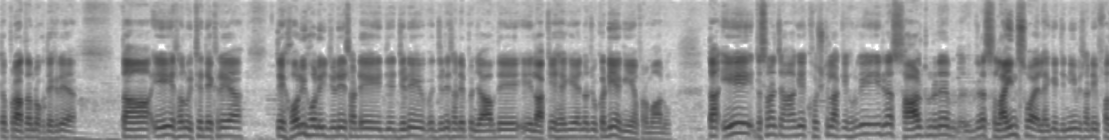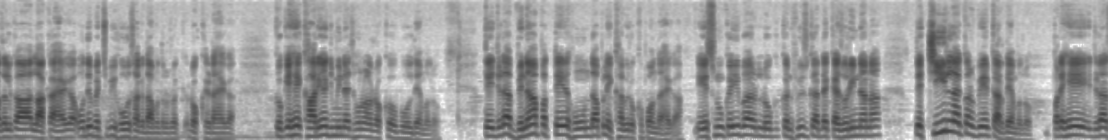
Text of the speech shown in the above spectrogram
ਤੇ ਪੁਰਾਤਨ ਰੁੱਖ ਦਿਖ ਰਿਹਾ। ਤਾਂ ਇਹ ਸਾਨੂੰ ਇੱਥੇ ਦਿਖ ਰਿਹਾ। ਤੇ ਹੌਲੀ ਹੌਲੀ ਜਿਹੜੇ ਸਾਡੇ ਜਿਹੜੇ ਜਿਹੜੇ ਸਾਡੇ ਪੰਜਾਬ ਦੇ ਇਲਾਕੇ ਹੈਗੇ ਆ, ਇਹਨਾਂ ਚੋਂ ਕੱਢੀਆਂ ਗਈਆਂ ਫਰਮਾਂ ਨੂੰ। ਤਾਂ ਇਹ ਦੱਸਣਾ ਚਾਹਾਂਗੇ ਖੁਸ਼ਕ ਇਲਾਕੇ ਹੋਣਗੇ ਇਹ ਜਿਹੜਾ ਸਾਲਟ ਜਿਹੜੇ ਜਿਹੜਾ ਸਲਾਈਨ ਸੋਇਲ ਹੈਗੇ ਜਿੰਨੀ ਵੀ ਸਾਡੀ ਫਸਲ ਦਾ ਇਲਾਕਾ ਹੈਗਾ ਉਹਦੇ ਵਿੱਚ ਵੀ ਹੋ ਸਕਦਾ ਮਤਲਬ ਰੁੱਖ- ਜਿਹੜਾ ਹੈਗਾ। ਕਿਉਂਕਿ ਇਹ ਖਾਰੀਆਂ ਜ਼ਮੀਨਾਂ 'ਚ ਹੋਣ ਵਾਲਾ ਰੁੱਖ ਬੋਲਦੇ ਆ ਮਤਲਬ। ਤੇ ਜਿਹੜਾ ਬਿਨਾਂ ਪੱਤੇ ਹੋਣ ਦਾ ਭਲੇਖਾ ਵੀ ਰੁੱਖ ਪਾਉਂਦਾ ਹੈਗਾ। ਇਸ ਨੂੰ ਕਈ ਵਾਰ ਲੋਕ ਕਨਫਿਊਜ਼ ਕਰਦੇ ਕੈਜ਼ੋਰੀਨਾ ਨਾਲ ਤੇ ਚੀਲ ਨਾਲ ਕੰਪੇਅਰ ਕਰਦੇ ਆ ਮਤਲਬ। ਪਰ ਇਹ ਜਿਹੜਾ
